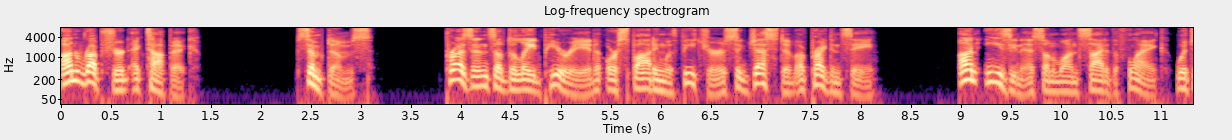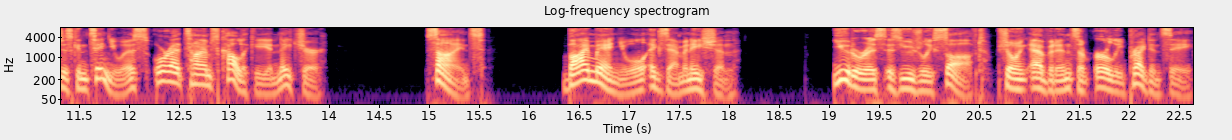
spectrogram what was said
Unruptured ectopic. Symptoms Presence of delayed period or spotting with features suggestive of pregnancy uneasiness on one side of the flank, which is continuous or at times colicky in nature. Signs Bimanual examination. Uterus is usually soft, showing evidence of early pregnancy.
